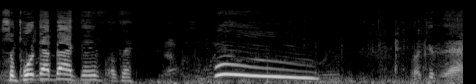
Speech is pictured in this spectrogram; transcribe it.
Support that back, Dave. Okay. Woo! Look at that.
